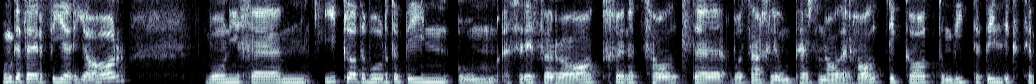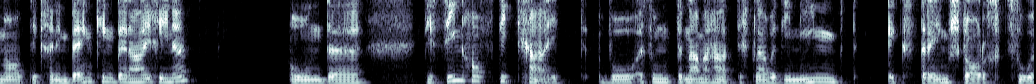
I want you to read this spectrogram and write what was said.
ungefähr vier Jahre, wo ich ähm, eingeladen worden bin, um ein Referat können zu halten, wo es ein um Personalerhaltung geht, um Weiterbildungsthematiken im Banking-Bereich. Und äh, die Sinnhaftigkeit, wo ein Unternehmen hat, ich glaube, die nimmt extrem stark zu.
